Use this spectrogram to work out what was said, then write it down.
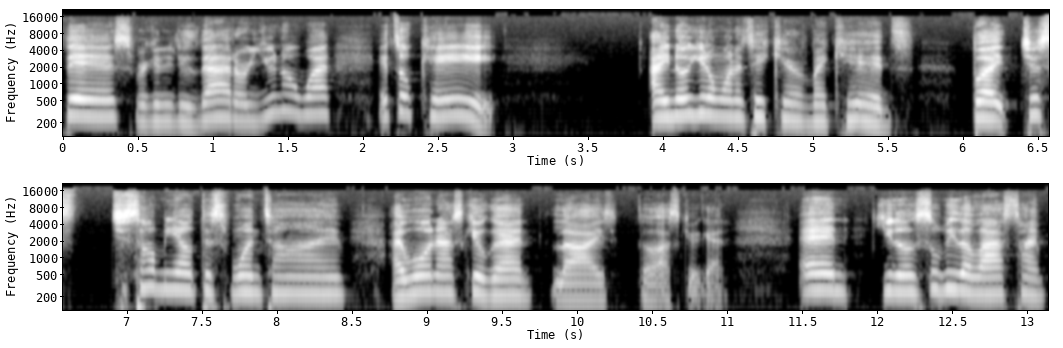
this. We're going to do that. Or you know what? It's okay. I know you don't want to take care of my kids, but just just help me out this one time. I won't ask you again. Lies. They'll ask you again. And, you know, this will be the last time.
